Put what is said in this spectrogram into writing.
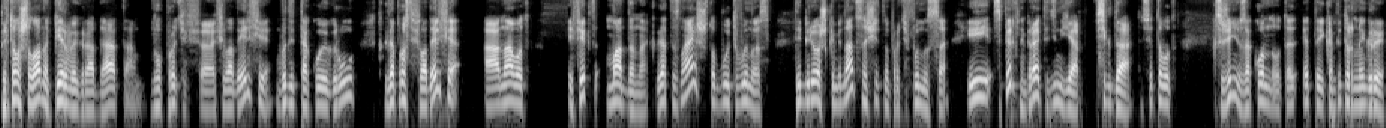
При том, что, ладно, первая игра, да, там, но против э, Филадельфии выдать такую игру, когда просто Филадельфия, а она вот эффект Маддана, когда ты знаешь, что будет вынос, ты берешь комбинацию защитную против выноса, и соперник набирает один ярд. Всегда. То есть это вот, к сожалению, закон вот э, этой компьютерной игры.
